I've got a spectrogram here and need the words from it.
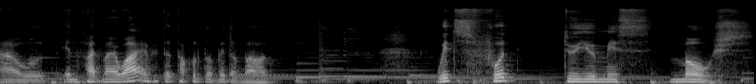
i would invite my wife to talk a little bit about which food do you miss most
